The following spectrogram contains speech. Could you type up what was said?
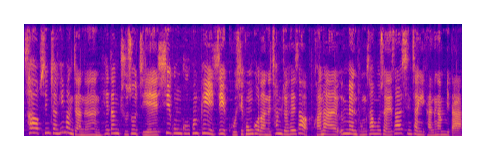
사업 신청 희망자는 해당 주소지의 시군구 홈페이지 고시공고란을 참조해서 관할 읍면동사무소에서 신청이 가능합니다.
